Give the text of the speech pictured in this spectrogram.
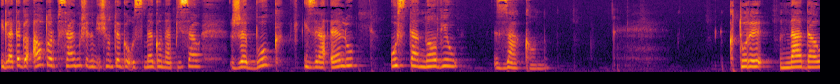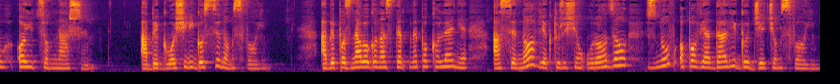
I dlatego autor Psalmu 78 napisał, że Bóg w Izraelu ustanowił zakon, który nadał ojcom naszym, aby głosili go synom swoim, aby poznało go następne pokolenie, a synowie, którzy się urodzą, znów opowiadali go dzieciom swoim,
